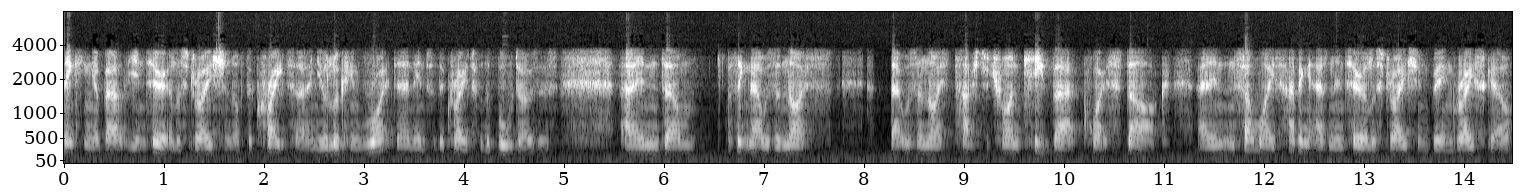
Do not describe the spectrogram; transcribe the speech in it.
thinking about the interior illustration of the crater and you're looking right down into the crater with the bulldozers. And um, I think that was a nice that was a nice touch to try and keep that quite stark. And in, some ways, having it as an interior illustration, being grayscale,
